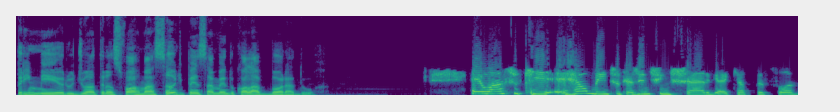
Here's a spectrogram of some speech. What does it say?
primeiro de uma transformação de pensamento do colaborador? Eu acho que eh, realmente o que a gente enxerga é que as pessoas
